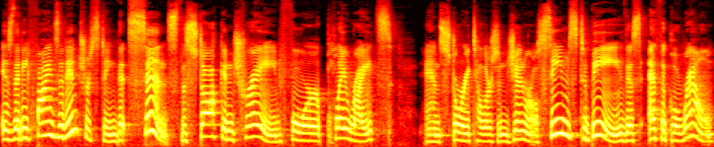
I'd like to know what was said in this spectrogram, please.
is that he finds it interesting that since the stock and trade for playwrights and storytellers in general seems to be this ethical realm,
